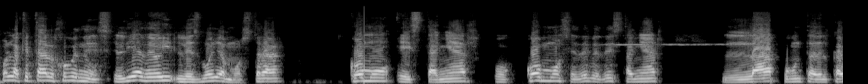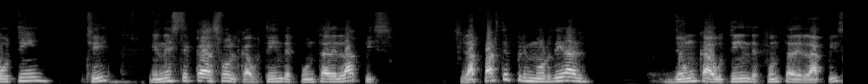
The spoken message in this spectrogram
Hola, ¿qué tal, jóvenes? El día de hoy les voy a mostrar cómo estañar o cómo se debe de estañar la punta del cautín, ¿sí? En este caso, el cautín de punta de lápiz. La parte primordial de un cautín de punta de lápiz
